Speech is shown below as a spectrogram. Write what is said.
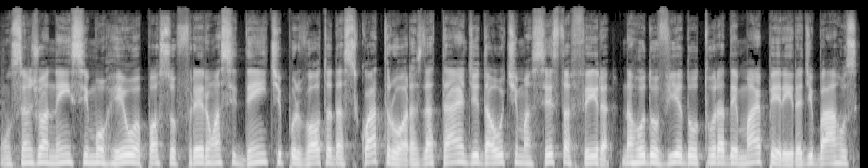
Um sanjoanense morreu após sofrer um acidente por volta das 4 horas da tarde da última sexta-feira na rodovia Doutor Ademar Pereira de Barros,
